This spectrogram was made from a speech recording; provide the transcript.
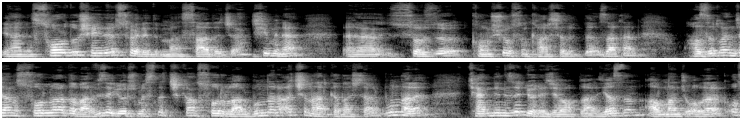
Yani sorduğu şeyleri söyledim ben sadece. Kimine e, sözlü konuşuyorsun karşılıklı. Zaten hazırlanacağınız sorular da var. Vize görüşmesinde çıkan sorular. Bunları açın arkadaşlar. Bunlara kendinize göre cevaplar yazın Almanca olarak. O,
